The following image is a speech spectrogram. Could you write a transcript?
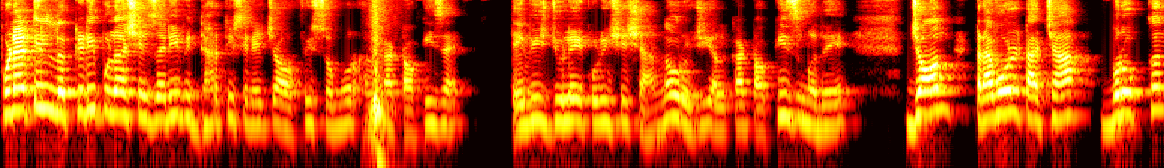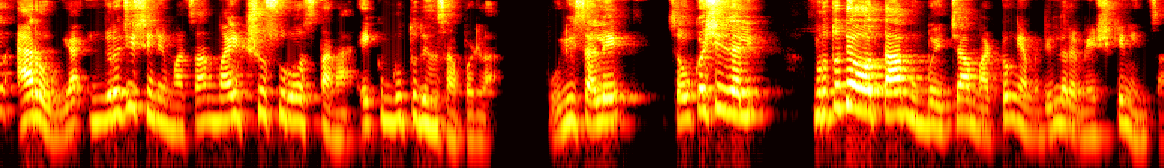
पुण्यातील लकडी पुला शेजारी विद्यार्थी सेनेच्या ऑफिस समोर अलका टॉकीज आहे. तेवीस जुलै एकोणीसशे शहाण्णव रोजी अलका टॉकीजमध्ये जॉन ट्रॅव्होल्टाच्या ब्रोकन ॲरो या इंग्रजी सिनेमाचा नाईट शो सुरू असताना एक मृतदेह सापडला. पोलीस आले चौकशी झाली. मृतदेह होता मुंबईच्या माटुंग्यामधील रमेश किनींचा.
